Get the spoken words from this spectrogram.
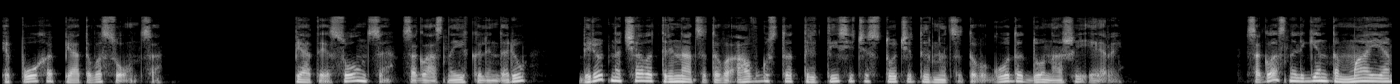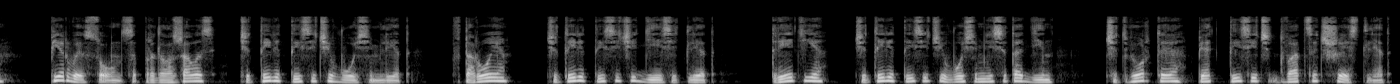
эпоха Пятого Солнца. Пятое Солнце, согласно их календарю, – берет начало 13 августа 3114 года до нашей эры. Согласно легендам майя, первое солнце продолжалось 4008 лет, второе – 4010 лет, третье – 4081, четвертое – 5026 лет,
